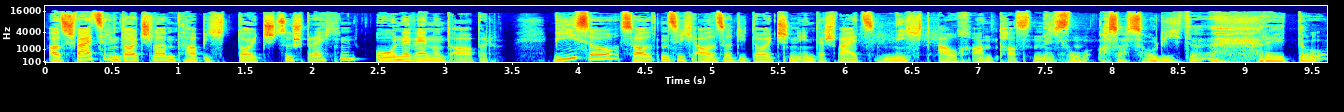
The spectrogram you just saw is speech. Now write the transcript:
als Schweizer in Deutschland habe ich Deutsch zu sprechen, ohne Wenn und Aber. Wieso sollten sich also die Deutschen in der Schweiz nicht auch anpassen müssen? Also sorry, da- Reto.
